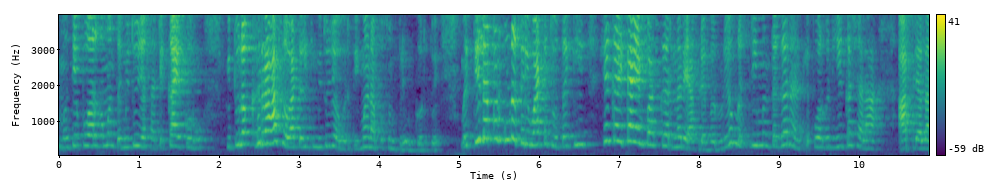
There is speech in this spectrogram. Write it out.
मग ते पोरग म्हणतं मी तुझ्यासाठी काय करू? की तुला खरं असं वाटेल की मी तुझ्यावरती मनापासून प्रेम करतोय. मग तिला पण कुठंतरी वाटत होतं की हे काय टाइमपास करणार आहे आपल्याबरोबर एवढं श्रीमंत घरातले पोरगण हे कशाला आपल्याला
